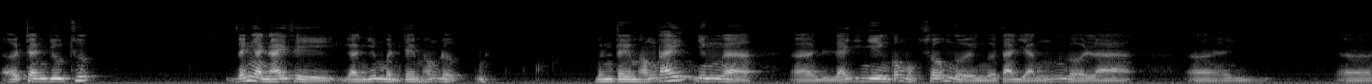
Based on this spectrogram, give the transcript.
ở trên YouTube đến ngày nay thì gần như mình tìm không được. Mình tìm không thấy nhưng à, à, lẽ dĩ nhiên có một số người người ta vẫn gọi là à, à,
